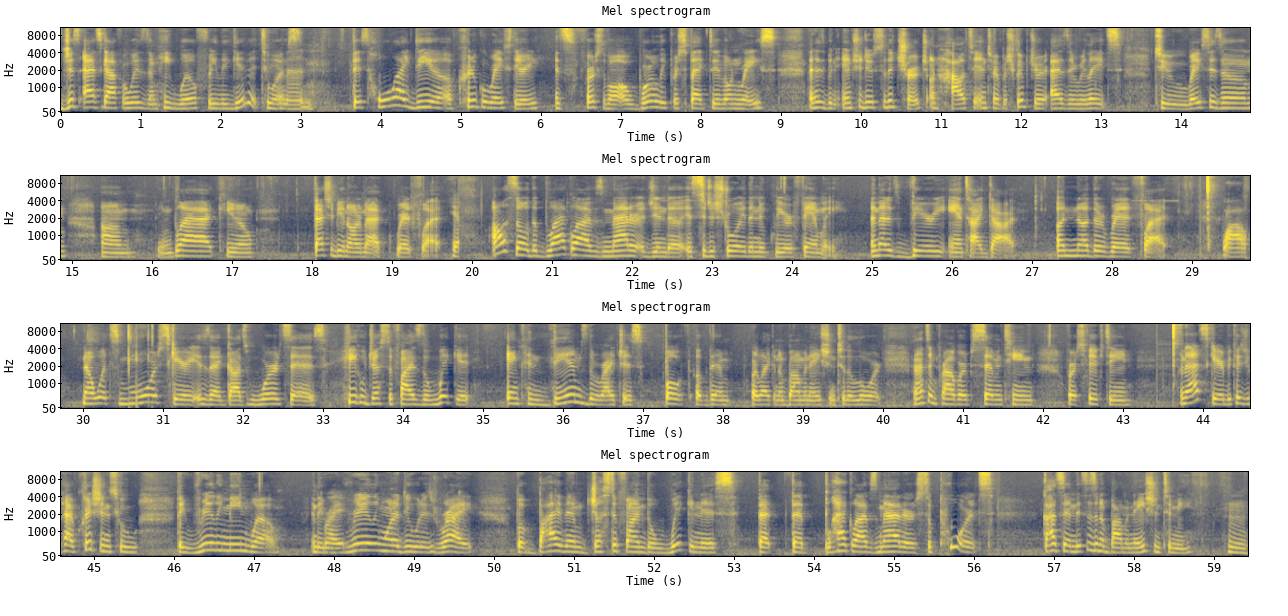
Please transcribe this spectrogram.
Just ask God for wisdom. He will freely give it to Amen. us. This whole idea of critical race theory is, first of all, a worldly perspective on race that has been introduced to the church on how to interpret scripture as it relates to racism, um, being black, you know. That should be an automatic red flag. Yeah. Also, the Black Lives Matter agenda is to destroy the nuclear family, and that is very anti God. Another red flag. Wow. Now, what's more scary is that God's word says, He who justifies the wicked and condemns the righteous, both of them are like an abomination to the Lord. And that's in Proverbs 17, verse 15. And that's scary because you have Christians who they really mean well and they right. really want to do what is right, but by them justifying the wickedness that that Black Lives Matter supports, God saying this is an abomination to me. Hmm.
